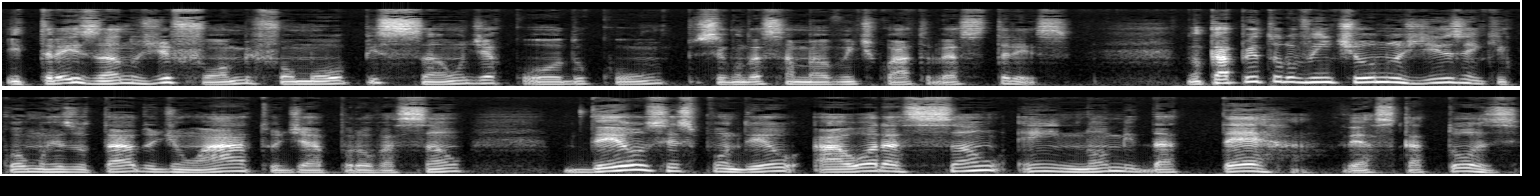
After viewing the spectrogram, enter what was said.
E três anos de fome foi uma opção de acordo com 2 Samuel 24, verso 13. No capítulo 21, nos dizem que, como resultado de um ato de aprovação, Deus respondeu à oração em nome da terra, verso 14.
